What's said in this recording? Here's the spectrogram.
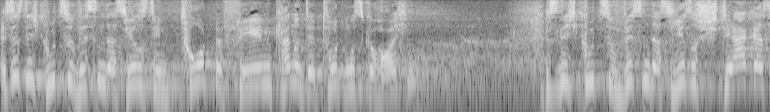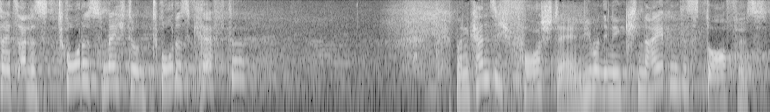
Ist es nicht gut zu wissen, dass Jesus den Tod befehlen kann und der Tod muss gehorchen? Es ist nicht gut zu wissen, dass Jesus stärker ist als alles Todesmächte und Todeskräfte. Man kann sich vorstellen, wie man in den Kneipen des Dorfes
